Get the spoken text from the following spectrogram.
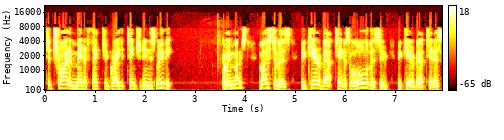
to try to manufacture great attention in this movie. I mean, most most of us who care about tennis, well, all of us who, who care about tennis,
